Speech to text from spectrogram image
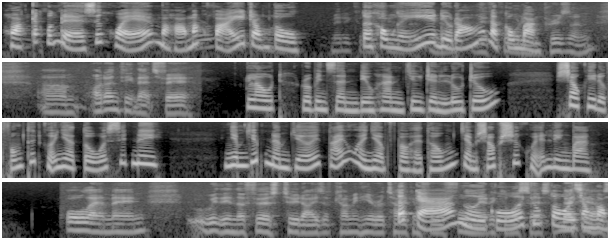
hoặc các vấn đề sức khỏe mà họ mắc phải trong tù. Tôi không nghĩ điều đó là công bằng. Claude Robinson điều hành chương trình lưu trú sau khi được phóng thích khỏi nhà tù ở Sydney nhằm giúp nam giới tái hòa nhập vào hệ thống chăm sóc sức khỏe liên bang. Tất cả người của chúng tôi trong vòng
